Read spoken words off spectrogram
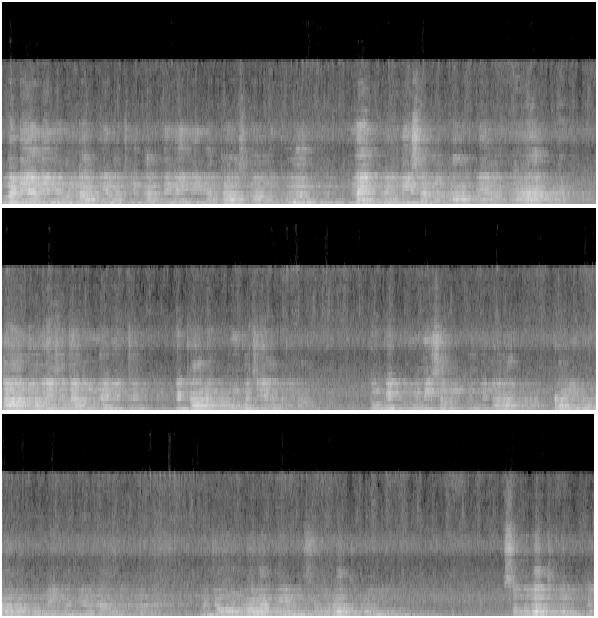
ਵੱਡਿਆਂ ਦੀ ਮੋਹਰ ਲਾ ਕੇ ਵਚਨ ਕਰਦੇ ਨੇ ਇਹ ਨਾ ਦਾਸ ਨਾਨਕ, ਮੈਂ ਗੁਰੂ ਦੀ ਸ਼ਰਨ ਆ ਪਿਆ ਹਾਂ। ਤਾਂ ਜੋ ਇਸ ਜਨਮ ਦੇ ਵਿੱਚ ਵਿਕਾਰਾਂ ਤੋਂ ਬਚਿਆ ਰਹਾਂ ਕਿਉਂਕਿ ਗੁਰੂ ਦੀ ਸ਼ਰਨ ਤੋਂ ਬਿਨਾ ਭਾਈ ਵਿਕਾਰਾਂ ਤੋਂ ਨਹੀਂ ਬਚਿਆ ਜਾ ਸਕਦਾ। ਬਚਾਉਣ ਵਾਲਾ ਕੇਵਲ ਸਮਰੱਥ ਗੁਰੂ ਸਮਰੱਥ ਗੁਰੂ ਹੈ।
